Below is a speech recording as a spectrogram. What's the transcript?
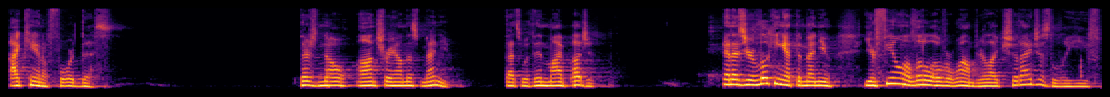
I can't afford this. There's no entree on this menu that's within my budget. And as you're looking at the menu, you're feeling a little overwhelmed. You're like, should I just leave?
